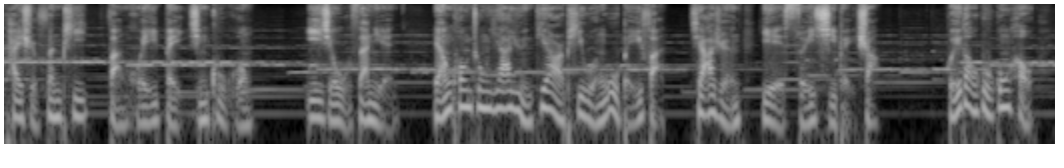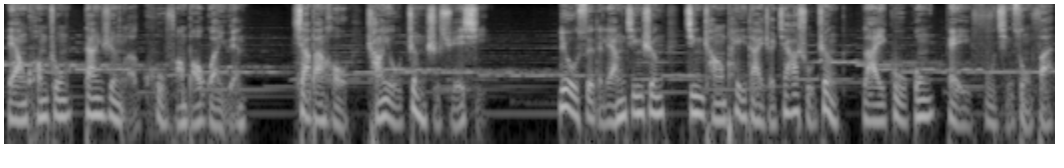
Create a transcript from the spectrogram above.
开始分批返回北京故宫。一九五三年，梁匡忠押运第二批文物北返，家人也随其北上。回到故宫后，梁匡忠担任了库房保管员。下班后常有政治学习。六岁的梁金生经常佩戴着家属证来故宫给父亲送饭，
